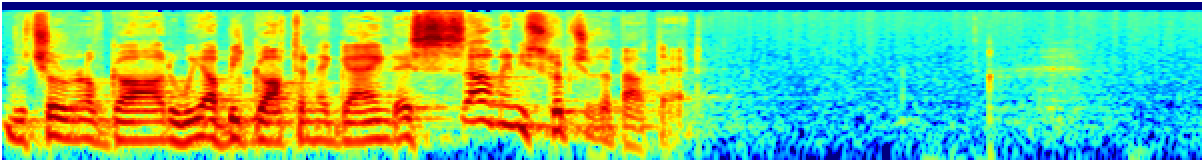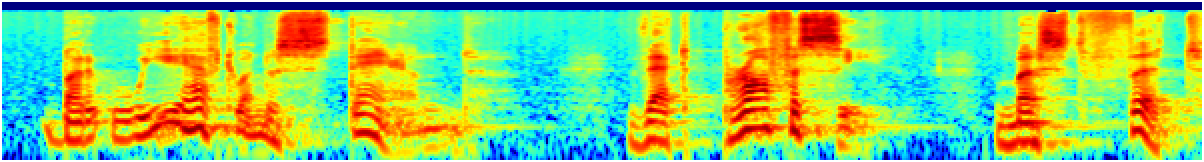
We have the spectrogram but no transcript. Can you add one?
the children of God, we are begotten again. There's so many scriptures about that. But we have to understand that prophecy must fit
